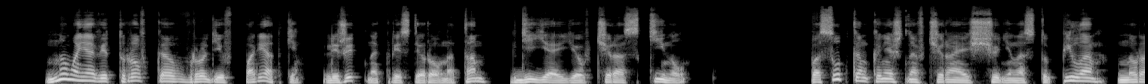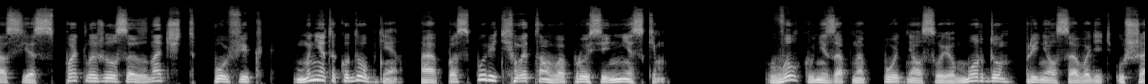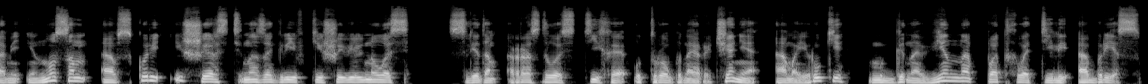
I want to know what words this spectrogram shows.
Но моя ветровка вроде в порядке, лежит на кресле ровно там, где я ее вчера скинул. По суткам, конечно, вчера еще не наступило, но раз я спать ложился, значит, пофиг, мне так удобнее, а поспорить в этом вопросе не с кем. Волк внезапно поднял свою морду, принялся водить ушами и носом, а вскоре и шерсть на загривке шевельнулась. Следом раздалось тихое утробное рычание, а мои руки мгновенно подхватили обрез.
